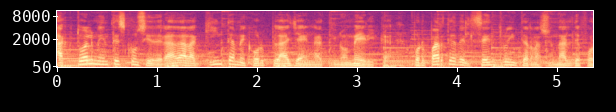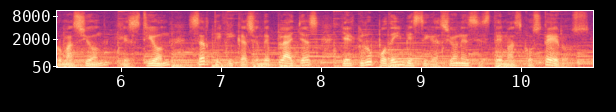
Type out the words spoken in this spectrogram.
Actualmente es considerada la quinta mejor playa en Latinoamérica por parte del Centro Internacional de Formación, Gestión, Certificación de Playas y el Grupo de Investigación en Sistemas Costeros.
